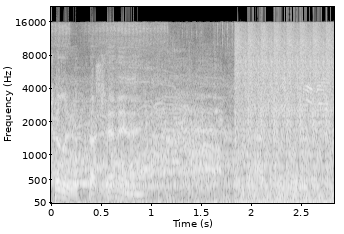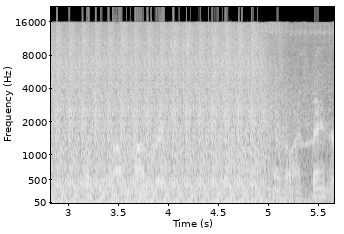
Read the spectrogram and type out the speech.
Chilly to touch anything. Especially if I'm hungry. Look at my finger.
